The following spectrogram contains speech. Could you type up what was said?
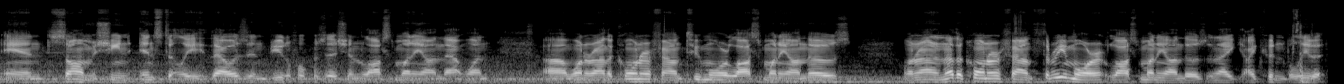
and saw a machine instantly that was in beautiful position. Lost money on that one. Uh, went around the corner, found two more, lost money on those. Went around another corner, found three more, lost money on those, and I, I couldn't believe it.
